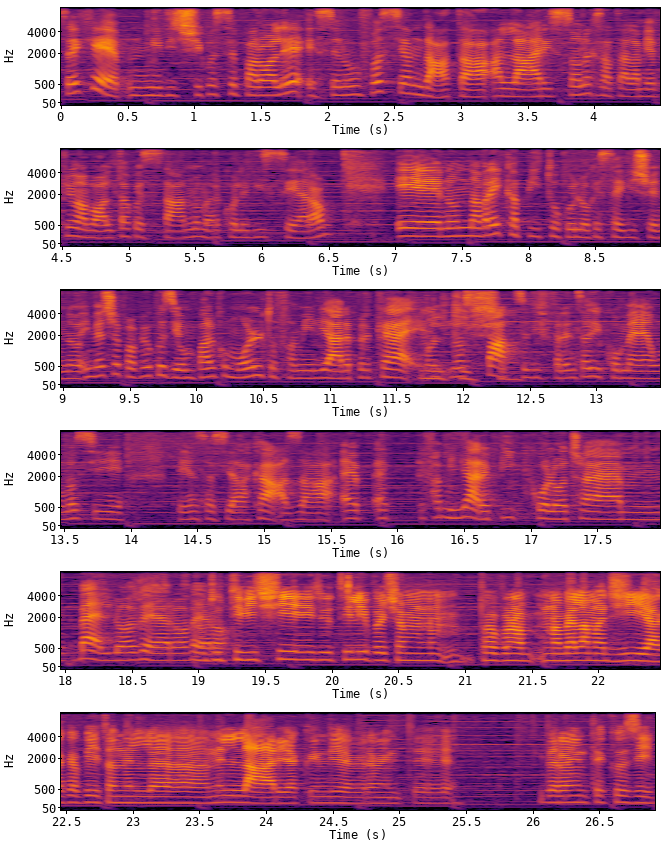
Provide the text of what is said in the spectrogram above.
Sai che mi dici queste parole e se non fossi andata all'Ariston, che è stata la mia prima volta quest'anno, mercoledì sera, e non avrei capito quello che stai dicendo. Invece è proprio così, è un palco molto familiare perché lo Moltissimo. spazio, a differenza di come uno si pensa sia a casa, è, è- familiare, è piccolo, cioè mh, bello, è vero, è Sono vero. tutti vicini, tutti lì, poi c'è un- proprio una, una bella magia, capito, nel- nell'aria, quindi è veramente, veramente così.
